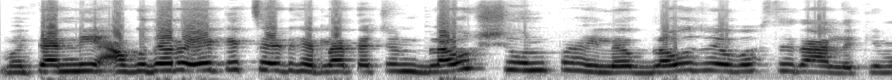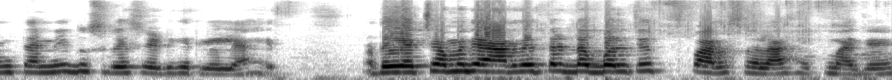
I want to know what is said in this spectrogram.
मग त्यांनी अगोदर एक एक सेट घेतला त्याच्यात ब्लाऊज शिवून पाहिलं ब्लाऊज व्यवस्थित आलं की मग त्यांनी दुसरे सेट घेतलेले आहेत. आता याच्यामध्ये अर्धे तर डबलचेच पार्सल आहेत माझे.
